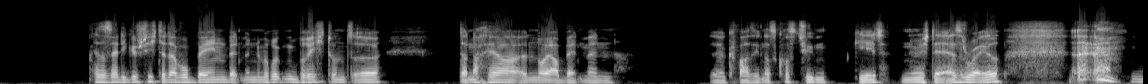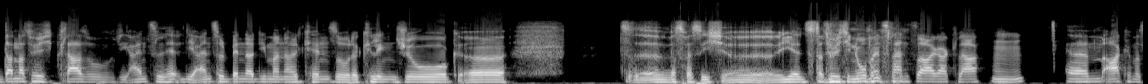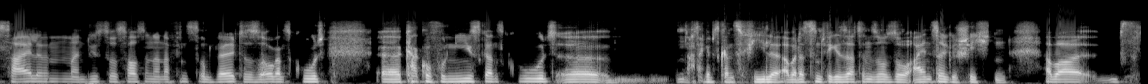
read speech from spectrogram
Das ist ja die Geschichte da, wo Bane Batman im Rücken bricht und äh, dann nachher ein neuer Batman äh, quasi in das Kostüm geht, nämlich der Azrael. Dann natürlich klar so die Einzel die Einzelbänder, die man halt kennt, so der Killing Joke, äh, äh, was weiß ich, äh, jetzt natürlich die No Man's Land Saga, klar. Mhm. Ähm, Arkham Asylum, ein düsteres Haus in einer finsteren Welt, das ist auch ganz gut. Äh, Kakophonie ist ganz gut. Äh, ach, da gibt's ganz viele, aber das sind wie gesagt dann so, so Einzelgeschichten. Aber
